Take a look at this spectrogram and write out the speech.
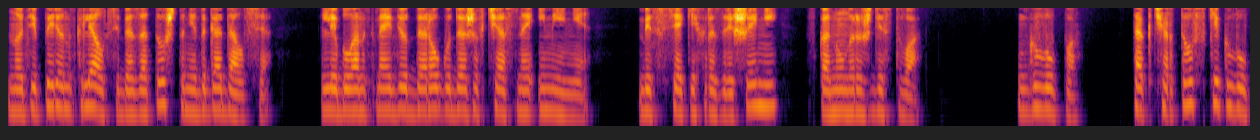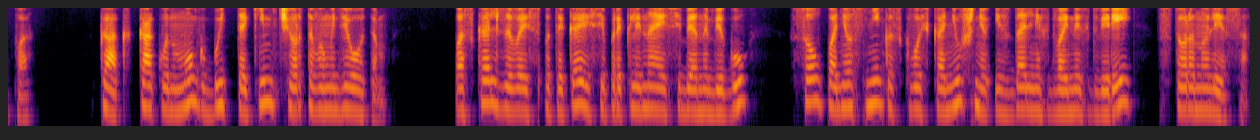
но теперь он клял себя за то, что не догадался. Лебланк найдет дорогу даже в частное имение, без всяких разрешений, в канун Рождества. Глупо. Так чертовски глупо. Как, как он мог быть таким чертовым идиотом? Поскальзываясь, спотыкаясь и проклиная себя на бегу, Сол понес Ника сквозь конюшню из дальних двойных дверей в сторону леса.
